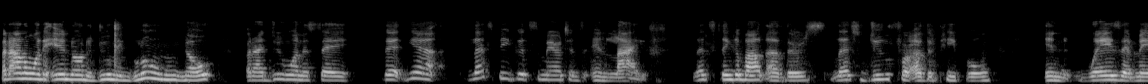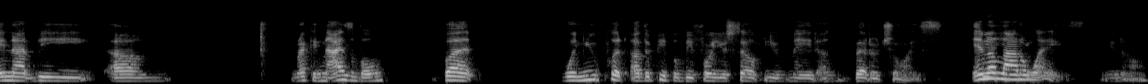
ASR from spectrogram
But i don't want to end on a doom and gloom note but i do want to say that yeah let's be good samaritans in life. Let's think about others. Let's do for other people in ways that may not be um, recognizable but when you put other people before yourself, you've made a better choice in a lot of ways, you know.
